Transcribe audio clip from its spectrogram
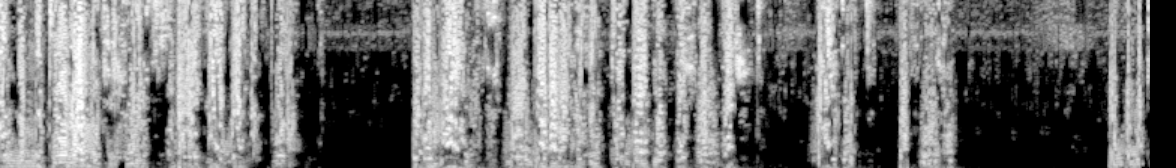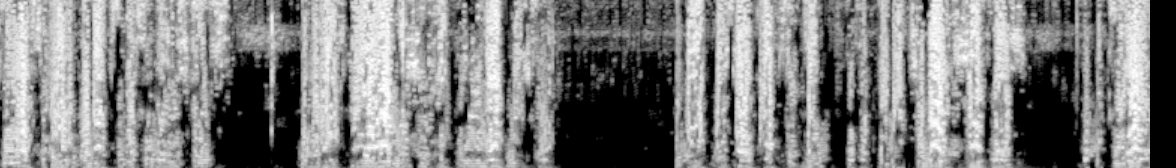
and the material which is is kind of activity. And such is a kind of activity that the brain has a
